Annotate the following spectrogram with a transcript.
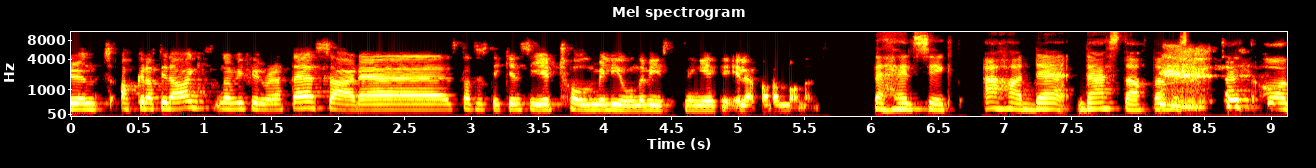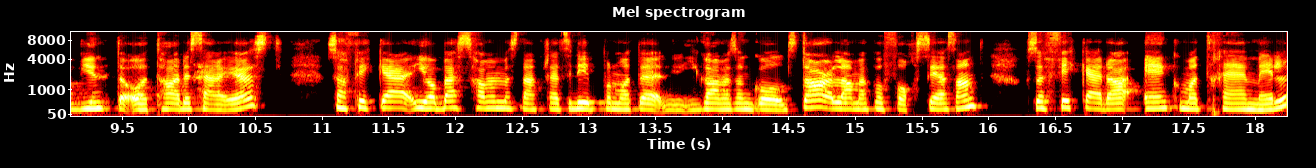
rundt akkurat i dag, når vi filmer dette, så er det statistikken sier 12 millioner visninger i løpet av en måned. Det er helt sykt. Jeg hadde, Da jeg starta med Snapchat og begynte å ta det seriøst, så fikk jeg jobbe sammen med Snapchat, så de på en måte ga meg sånn gold star og la meg på forsida. Så fikk jeg da 1,3 mill.,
